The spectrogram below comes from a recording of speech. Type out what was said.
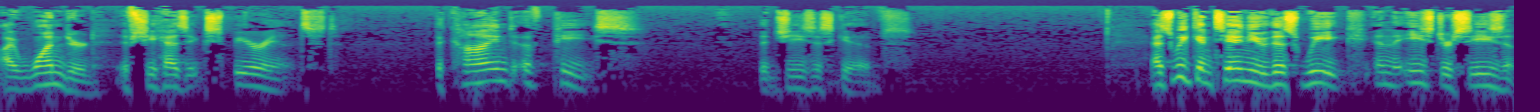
I wondered if she has experienced the kind of peace that Jesus gives. As we continue this week in the Easter season,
